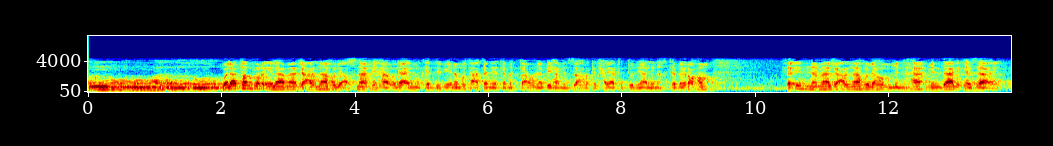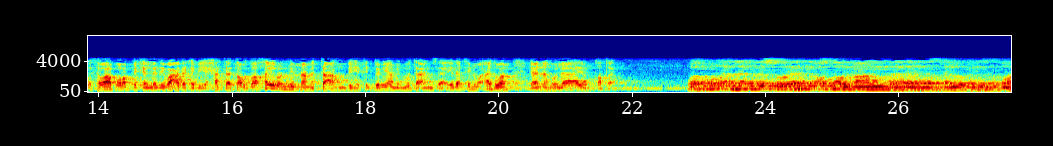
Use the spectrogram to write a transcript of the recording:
خير وأبقى. ولا تنظر إلى ما جعلناه لأصناف هؤلاء المكذبين متعة يتمتعون بها من زهرة الحياة الدنيا لنختبرهم. فإن ما جعلناه لهم من, من ذلك زائل وثواب ربك الذي وعدك به حتى ترضى خير مما متعهم به في الدنيا من متع زائلة وأدوم لأنه لا ينقطع. وأمر أهلك بالصلاة واصطبر عليها لا نسألك رزقا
